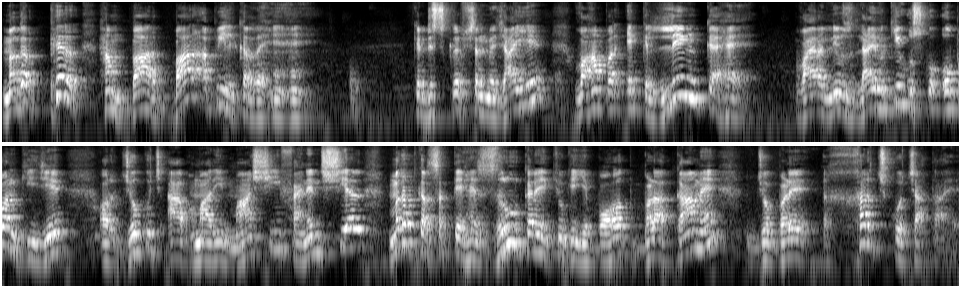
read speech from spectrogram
مگر پھر ہم بار بار اپیل کر رہے ہیں کہ ڈسکرپشن میں جائیے۔ وہاں پر ایک لنک ہے۔ وائرل نیوز لائیو کی، اس کو اوپن کیجیے اور جو کچھ آپ ہماری معاشی فائنینشیل مدد کر سکتے ہیں ضرور کریں، کیونکہ یہ بہت بڑا کام ہے جو بڑے خرچ کو چاہتا ہے۔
